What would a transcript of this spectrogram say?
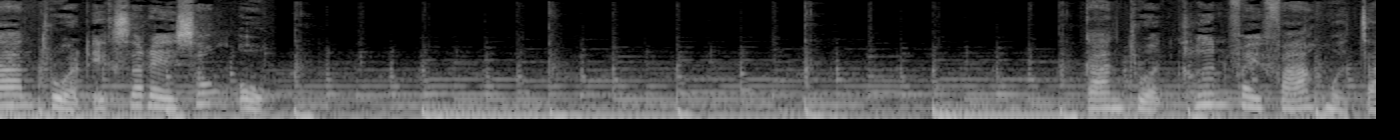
การตรวจเอ็กซเรย์ช่องอก การตรวจคลื่นไฟฟ้าหัวใจ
